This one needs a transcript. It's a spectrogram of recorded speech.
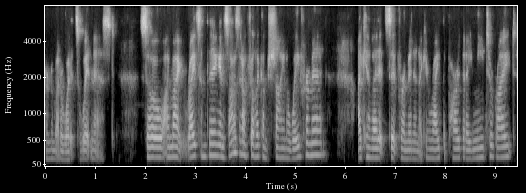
or no matter what it's witnessed. So I might write something, and as long as I don't feel like I'm shying away from it, I can let it sit for a minute. I can write the part that I need to write,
